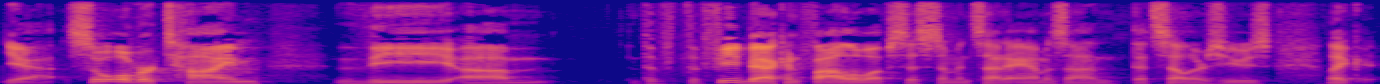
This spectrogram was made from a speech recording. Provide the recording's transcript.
Yeah. So over time, the, um, the, the feedback and follow up system inside of Amazon that sellers use, like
